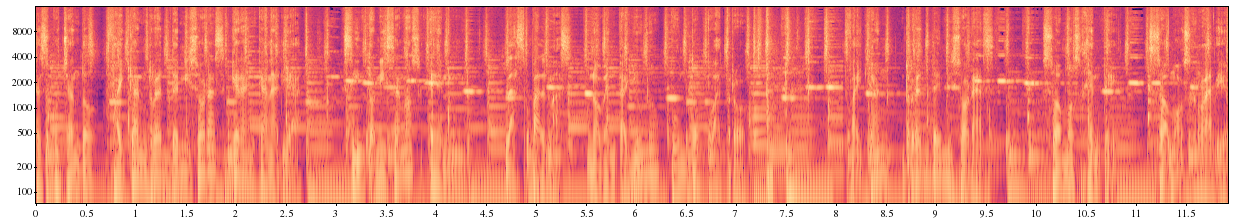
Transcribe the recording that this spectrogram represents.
Escuchando Faikan Red de Emisoras Gran Canaria. Sintonízanos en Las Palmas 91.4. Faikan Red de Emisoras. Somos gente. Somos radio.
